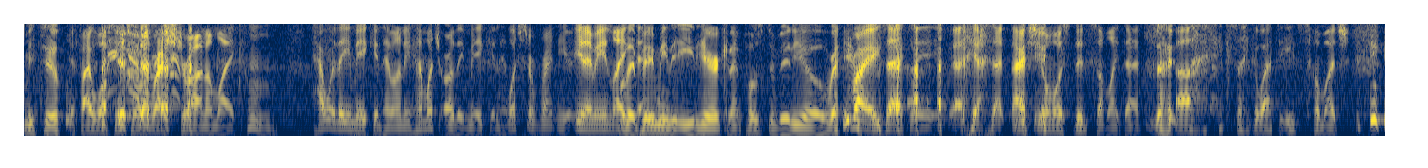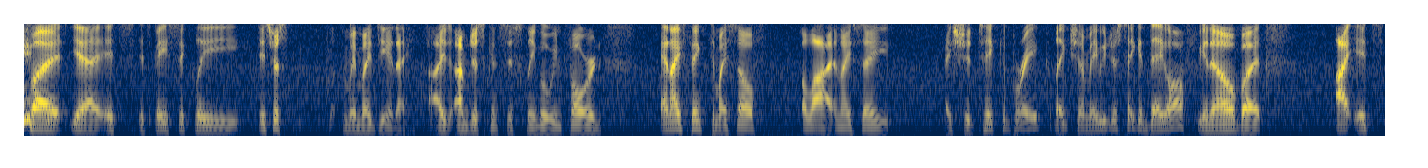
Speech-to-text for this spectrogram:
Me too. If I walk into a restaurant, I'm like, hmm, how are they making money? How much are they making? What's the rent here? You know what I mean? Like Well, they pay me to eat here. Can I post a video? Right. right, exactly. I actually almost did something like that Nice. because I go out to eat so much. But yeah, it's it's basically it's just in my DNA. I, I'm just consistently moving forward, and I think to myself a lot, and I say, I should take a break. Like, should I maybe just take a day off? You know, but I it's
